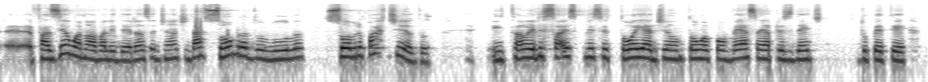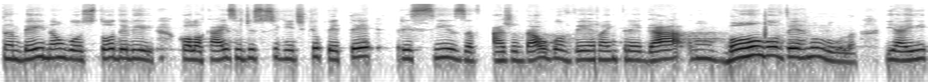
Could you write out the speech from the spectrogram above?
eh, fazer uma nova liderança diante da sombra do Lula sobre o partido. Então ele só explicitou e adiantou uma conversa e a presidente do PT também não gostou dele colocar isso e disse o seguinte: que o PT precisa ajudar o governo a entregar um bom governo Lula. E aí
